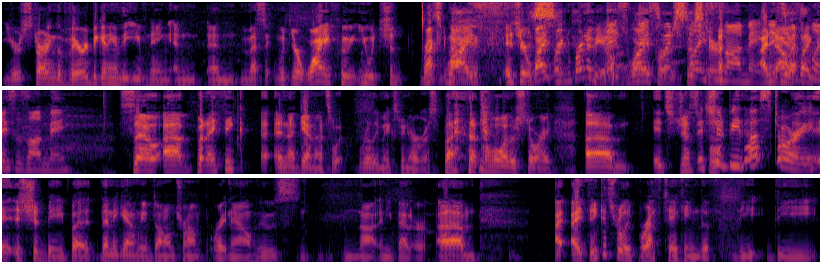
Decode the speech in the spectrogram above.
you're starting the very beginning of the evening and and messing with your wife, who you should recognize wife- is your wife right in front of you." his wife they or his sister. places on me. I they know, switched it's like- places on me. So, uh, but I think, and again, that's what really makes me nervous. But that's a whole other story. Um, it's just it should be the story. It, it should be, but then again, we have Donald Trump right now, who's not any better. Um, I, I think it's really breathtaking the the the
